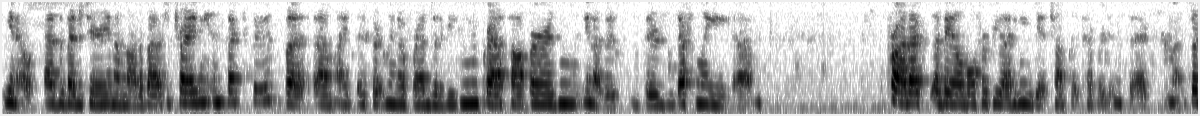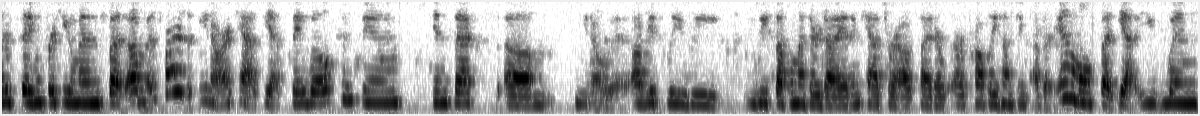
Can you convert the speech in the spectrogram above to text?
you know, as a vegetarian, I'm not about to try any insect foods, but um, I, I, certainly know friends that have eaten grasshoppers, and you know, there's there's definitely um, products available for people. I think you can get chocolate covered insects and that sort of thing for humans. But um, as far as you know, our cats, yes, they will consume insects. Um, you know, obviously we we supplement their diet, and cats who are outside are, are probably hunting other animals. But yeah, you, when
